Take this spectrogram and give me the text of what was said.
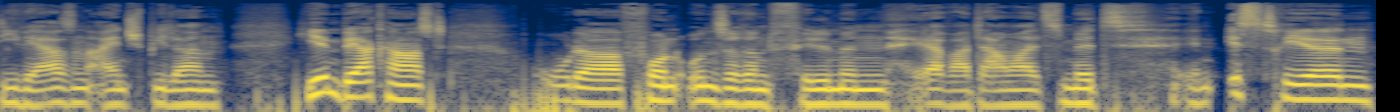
diversen Einspielern hier im Bergcast oder von unseren Filmen. Er war damals mit in Istrien,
